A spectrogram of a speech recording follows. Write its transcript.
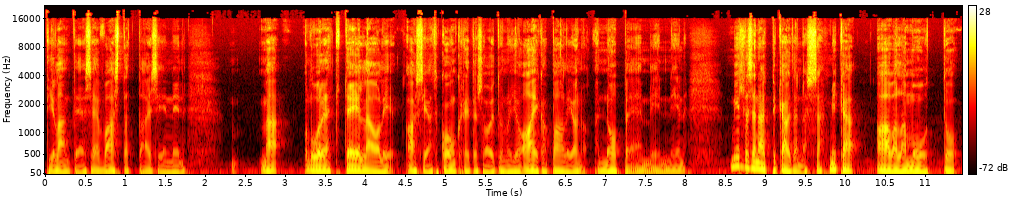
tilanteeseen vastattaisiin, niin mä luulen, että teillä oli asiat konkretisoitunut jo aika paljon nopeammin, niin miltä se näytti käytännössä? Mikä Aavalla muuttui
